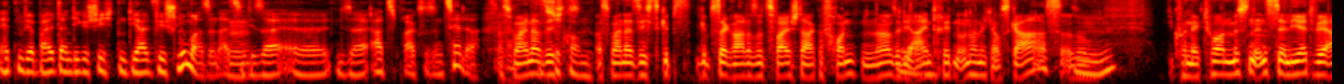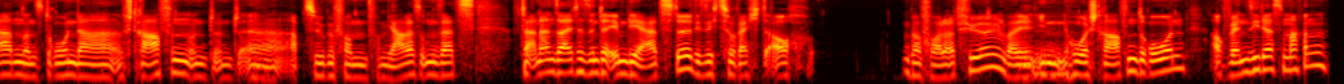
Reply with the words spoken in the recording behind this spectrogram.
hätten wir bald dann die Geschichten, die halt viel schlimmer sind als mhm. in, dieser, äh, dieser Arztpraxis in Zelle. Aus, ja, meiner, Sicht, aus meiner Sicht gibt es da gerade so zwei starke Fronten. Ne? Also die ja. einen treten unheimlich aufs Gas. Also mhm. die Konnektoren müssen installiert werden, sonst drohen da Strafen und, und äh, Abzüge vom, vom Jahresumsatz. Auf der anderen Seite sind da eben die Ärzte, die sich zu Recht auch überfordert fühlen, weil mhm. ihnen hohe Strafen drohen, auch wenn sie das machen.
